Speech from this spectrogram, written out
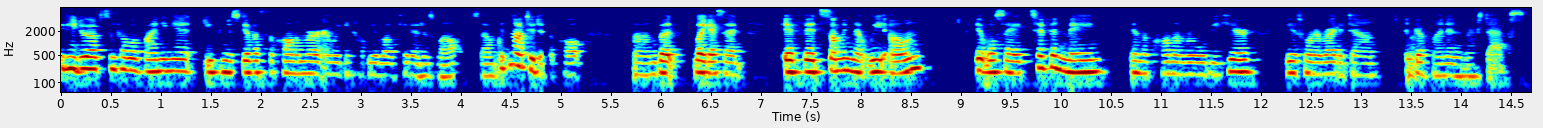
If you do have some trouble finding it, you can just give us the call number and we can help you locate it as well. So it's not too difficult. Um, but like I said, if it's something that we own, it will say Tiffin, Main, and the call number will be here. You just want to write it down and go find it in our stacks.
